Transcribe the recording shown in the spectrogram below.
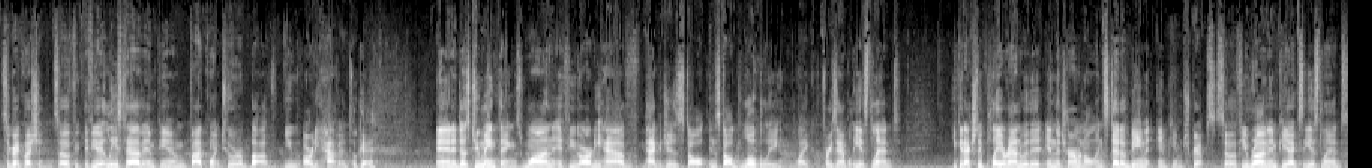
It's a great question. So if, if you at least have npm 5.2 or above, you already have it. Okay. And it does two main things. One, if you already have packages install, installed locally, like for example ESLint, you could actually play around with it in the terminal instead of being npm scripts. So if you run npx ESLint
